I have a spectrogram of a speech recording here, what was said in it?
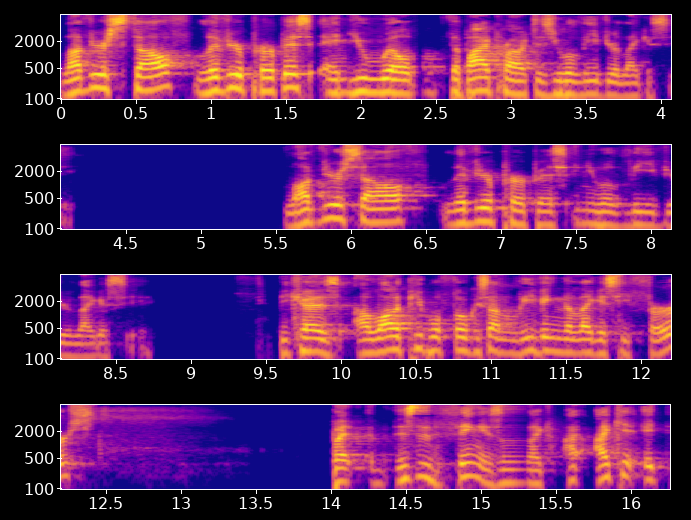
Love yourself, live your purpose, and you will. The byproduct is you will leave your legacy. Love yourself, live your purpose, and you will leave your legacy. Because a lot of people focus on leaving the legacy first but this is the thing is like I, I can it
